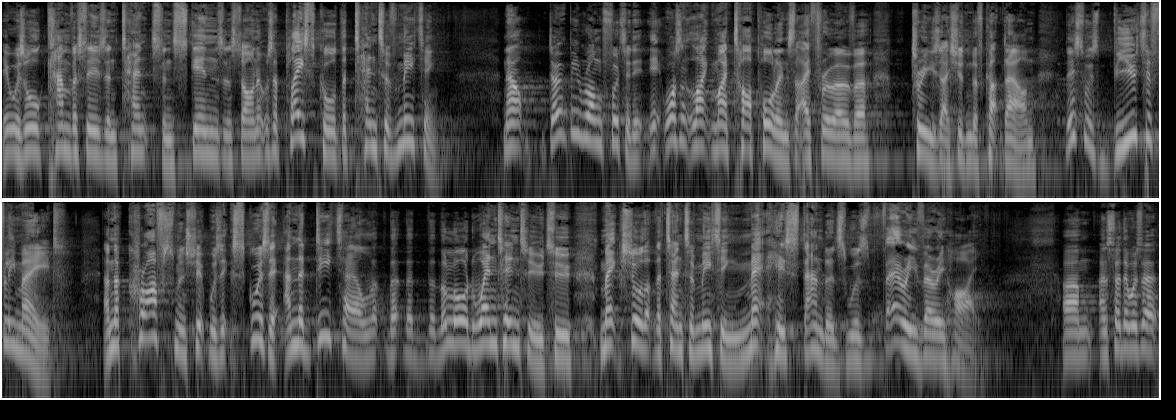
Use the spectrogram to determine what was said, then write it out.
It was all canvases and tents and skins and so on. It was a place called the tent of meeting. Now, don't be wrong footed. It, it, wasn't like my tarpaulins that I threw over trees I shouldn't have cut down. This was beautifully made. And the craftsmanship was exquisite, and the detail that, the Lord went into to make sure that the tent of meeting met his standards was very, very high. Um, and so there was a,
